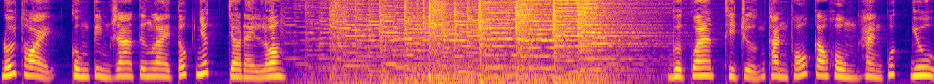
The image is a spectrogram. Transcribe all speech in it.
đối thoại, cùng tìm ra tương lai tốt nhất cho Đài Loan. Vừa qua, thị trưởng thành phố Cao Hùng, Hàn Quốc Du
